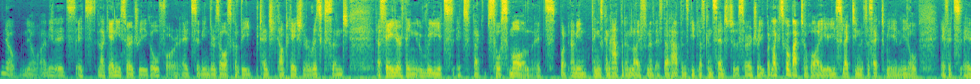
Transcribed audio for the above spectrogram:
No, no. I mean, it's it's like any surgery you go for. It's I mean, there's always going to be potential complication or risks, and a failure thing. Really, it's it's like so small. It's but I mean, things can happen in life, and if, if that happens, people have consented to the surgery. But like, it's going back to why are you selecting the vasectomy, and you know, if it's uh,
